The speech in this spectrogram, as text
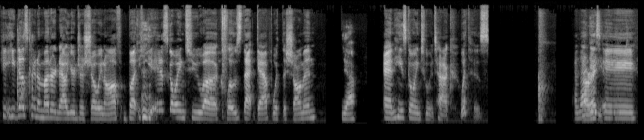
He he does kind of mutter now you're just showing off, but he is going to uh close that gap with the shaman Yeah. and he's going to attack with his. And that is Alrighty. a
